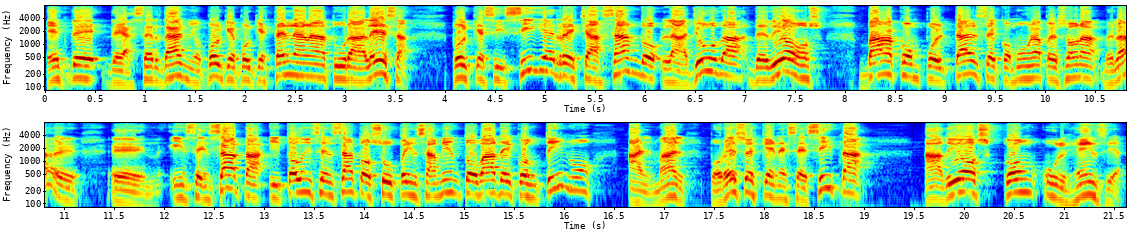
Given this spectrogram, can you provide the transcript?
es de, hacer daño. ¿Por qué? Porque está en la naturaleza. Porque si sigue rechazando la ayuda de Dios, va a comportarse como una persona, ¿verdad? Eh, eh, insensata y todo insensato, su pensamiento va de continuo al mal. Por eso es que necesita a Dios con urgencia.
